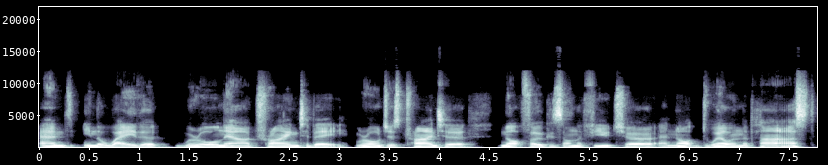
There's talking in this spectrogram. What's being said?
and in the way that we're all now trying to be. We're all just trying to not focus on the future and not dwell in the past.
